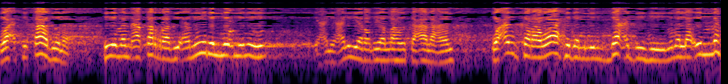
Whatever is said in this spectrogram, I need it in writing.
واعتقادنا في من أقر بأمير المؤمنين يعني علي رضي الله تعالى عنه وأنكر واحدا من بعده من الأئمة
